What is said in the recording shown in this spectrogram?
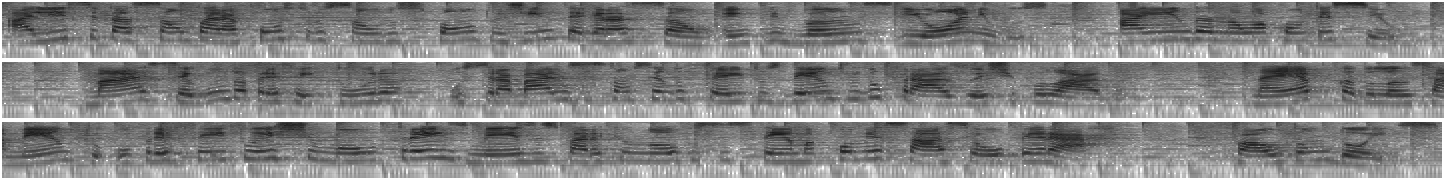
a licitação para a construção dos pontos de integração entre vans e ônibus ainda não aconteceu. Mas, segundo a prefeitura, os trabalhos estão sendo feitos dentro do prazo estipulado. Na época do lançamento, o prefeito estimou três meses para que o novo sistema começasse a operar. Faltam dois.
